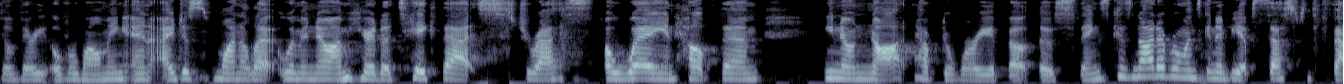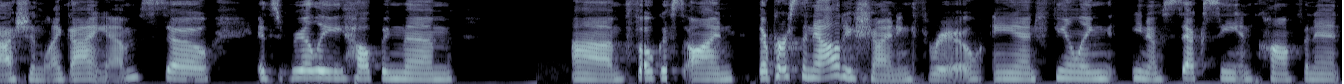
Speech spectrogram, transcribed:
feel very overwhelming. And I just want to let women know I'm here to take that stress away and help them, you know, not have to worry about those things because not everyone's going to be obsessed with fashion like I am. So it's really helping them um, focus on their personality shining through and feeling you know sexy and confident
